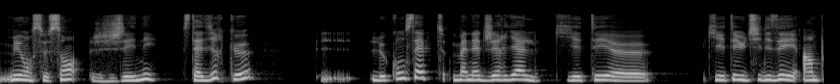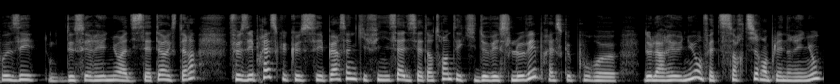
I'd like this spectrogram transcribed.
mais on se sent gêné. C'est-à-dire que le concept managérial qui était euh, qui était utilisé et imposé donc de ces réunions à 17h, etc., faisait presque que ces personnes qui finissaient à 17h30 et qui devaient se lever presque pour euh, de la réunion, en fait, sortir en pleine réunion,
